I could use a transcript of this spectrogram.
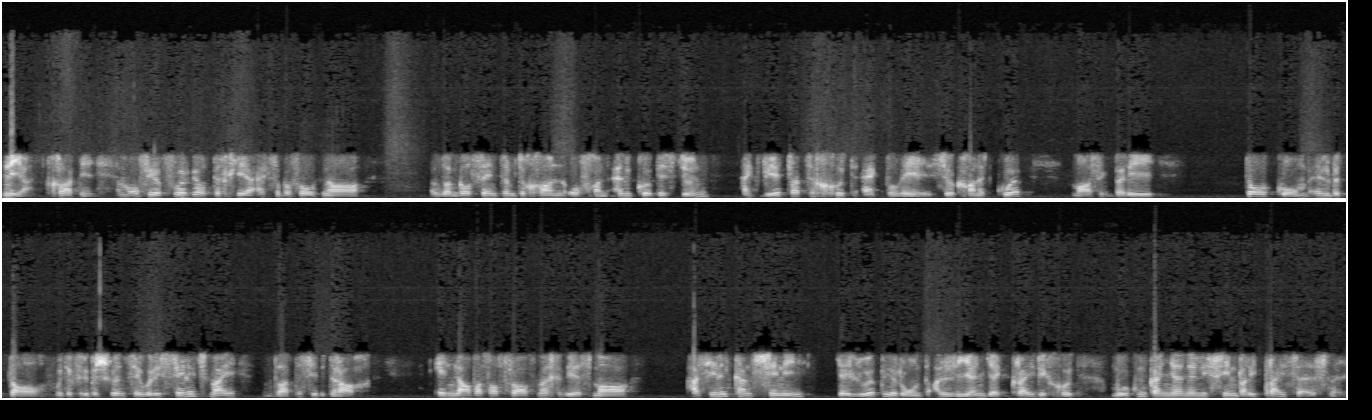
Nee, glad nie. Om vir 'n voorbeeld te gee, ek sou byvoorbeeld na 'n winkelsentrum toe gaan of gaan inkoop doen. Ek weet wat se goed ek wil hê, so ek gaan dit koop, maar as ek by die tol kom en betaal, moet ek vir die persoon sê, "Hoor, sê net vir my wat is die bedrag?" En nou was al vra vir my gewees, maar as jy nie kan sien nie, jy loop hier rond alleen, jy kry die goed, maar hoekom kan jy nou nie sien wat die pryse is nie?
